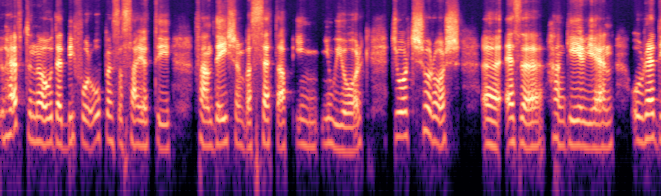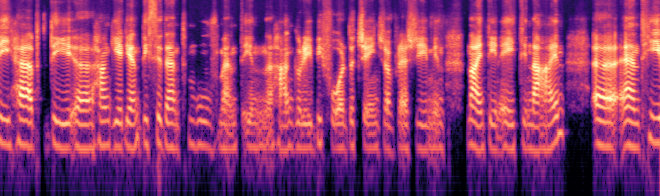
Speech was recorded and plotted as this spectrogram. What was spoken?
you have to know that before Open Society Foundation was set up in New York, George Soros, uh, as a Hungarian, already helped the uh, Hungarian dissident movement in Hungary before the change of regime in 1989. Uh, and he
